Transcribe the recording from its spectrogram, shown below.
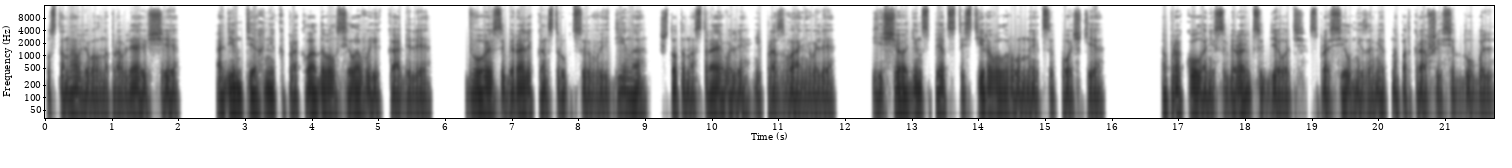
устанавливал направляющие. Один техник прокладывал силовые кабели. Двое собирали конструкцию воедино, что-то настраивали и прозванивали. Еще один спец тестировал рунные цепочки. «А прокол они собираются делать?» — спросил незаметно подкравшийся дубль.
